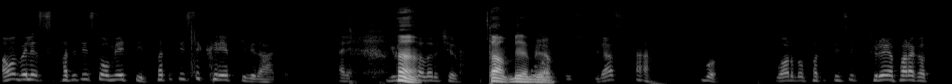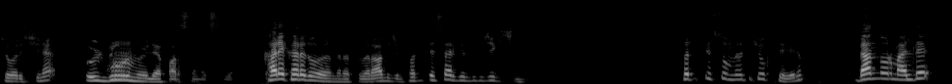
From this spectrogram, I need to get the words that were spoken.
Ama böyle patatesli omlet değil. Patatesli krep gibi daha çok. Hani yumurtaları çırp. Tamam biliyorum biliyorum. biraz. Ha, bu. Bu arada o patatesi püre yaparak atıyorlar içine. Öldürürüm öyle yaparsanız size. Kare kare doğranır atılır abicim. Patatesler gözükecek içinde. patates omeleti çok severim. Ben normalde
